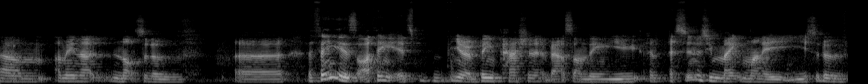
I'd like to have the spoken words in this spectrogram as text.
Um, I mean, that not sort of. Uh, the thing is, I think it's you know being passionate about something. You as soon as you make money, you sort of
